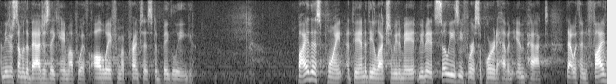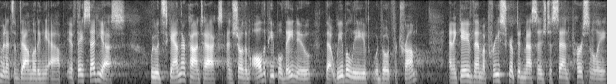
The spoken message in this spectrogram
And these are some of the badges they came up with, all the way from apprentice to big league. By this point, at the end of the election, we'd made, we'd made it so easy for a supporter to have an impact that within five minutes of downloading the app, if they said yes, we would scan their contacts and show them all the people they knew that we believed would vote for Trump. And it gave them a pre scripted message to send personally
